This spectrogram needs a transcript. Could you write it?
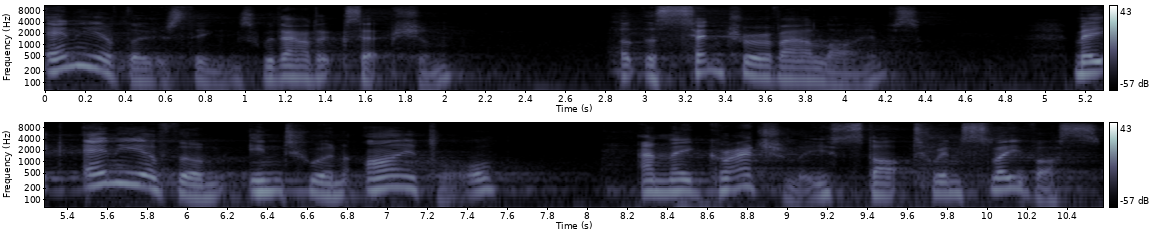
any of those things without exception at the center of our lives, make any of them into an idol, and they gradually start to enslave us.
